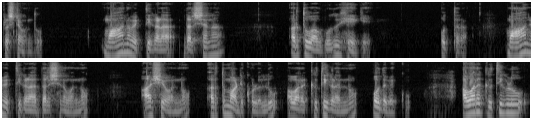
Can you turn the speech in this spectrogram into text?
ಪ್ರಶ್ನೆ ಒಂದು, ಮಹಾನ್ ವ್ಯಕ್ತಿಗಳ ದರ್ಶನ ಅರ್ಥವಾಗುವುದು ಹೇಗೆ? ಉತ್ತರ, ಮಹಾನ್ ವ್ಯಕ್ತಿಗಳ ದರ್ಶನವನ್ನು, ಆಶಯವನ್ನು ಅರ್ಥ ಮಾಡಿಕೊಳ್ಳಲು ಅವರ ಕೃತಿಗಳನ್ನು ಓದಬೇಕು. ಅವರ ಕೃತಿಗಳು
